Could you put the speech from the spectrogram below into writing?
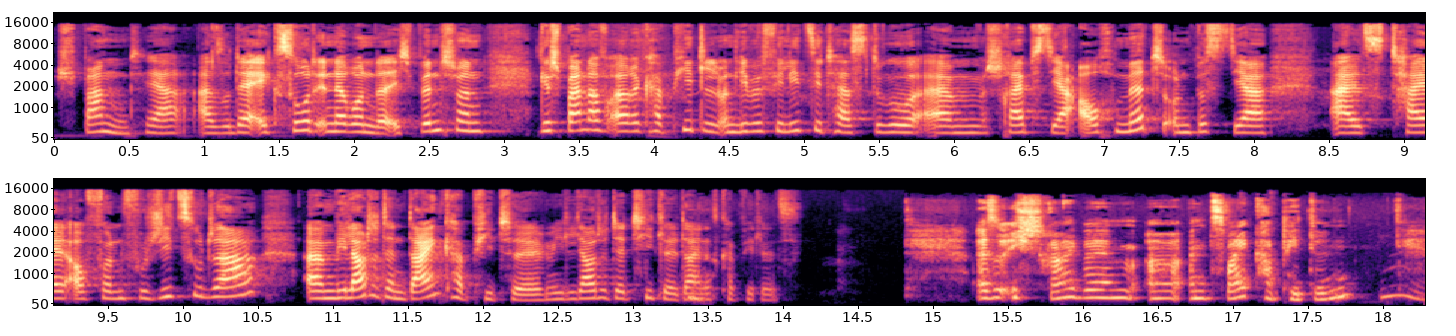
Spannend, ja. Also der Exot in der Runde. Ich bin schon gespannt auf eure Kapitel. Und liebe Felicitas, du ähm, schreibst ja auch mit und bist ja als Teil auch von Fujitsu da. Ähm, wie lautet denn dein Kapitel? Wie lautet der Titel deines Kapitels? Also ich schreibe äh, an zwei Kapiteln mhm.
